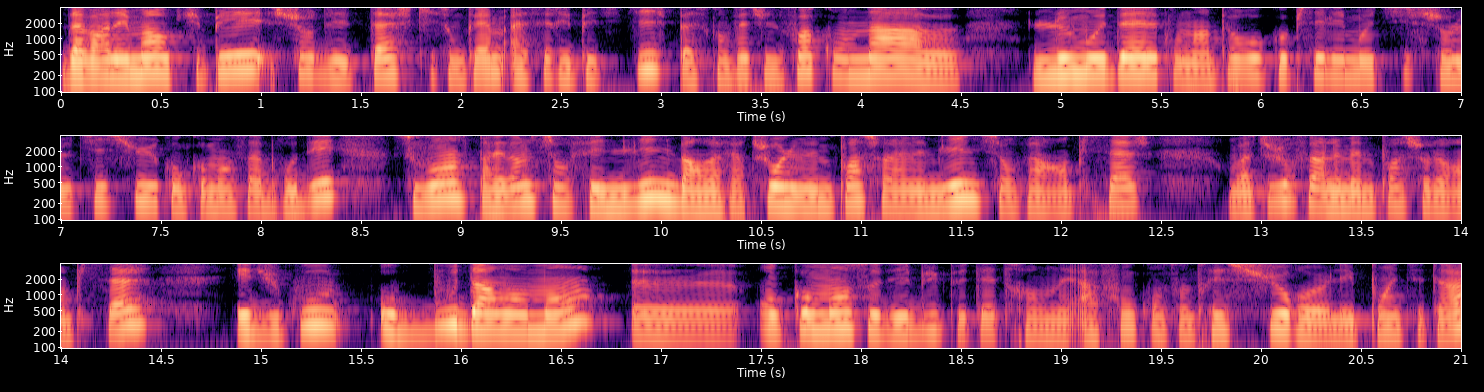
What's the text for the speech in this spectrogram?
d'avoir les mains occupées sur des tâches qui sont quand même assez répétitives, parce qu'en fait, une fois qu'on a euh, le modèle, qu'on a un peu recopié les motifs sur le tissu, qu'on commence à broder, souvent, par exemple, si on fait une ligne, bah, on va faire toujours le même point sur la même ligne. Si on fait un remplissage, on va toujours faire le même point sur le remplissage. Et du coup, au bout d'un moment, euh, on commence au début, peut-être, on est à fond concentré sur les points, etc.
